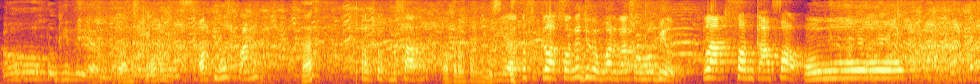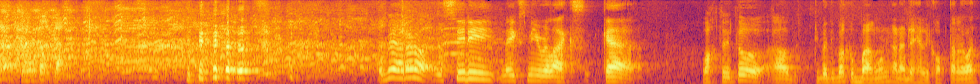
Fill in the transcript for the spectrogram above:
Oh gitu ya. Optimus Prime, Hah? Truk-truk besar. Otor-otor besar. Iya, terus klaksonnya juga bukan klakson mobil, klakson kapal. Oh, cocok gak? Tapi I don't know, city makes me relax. Kayak waktu itu uh, tiba-tiba kebangun kan ada helikopter lewat.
